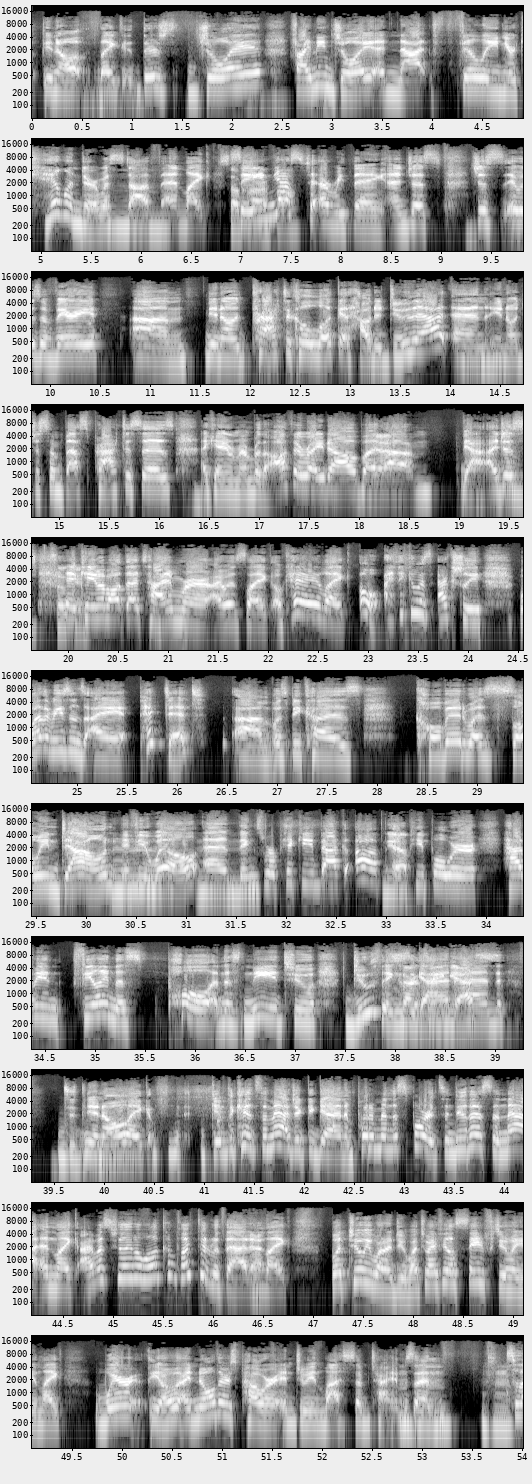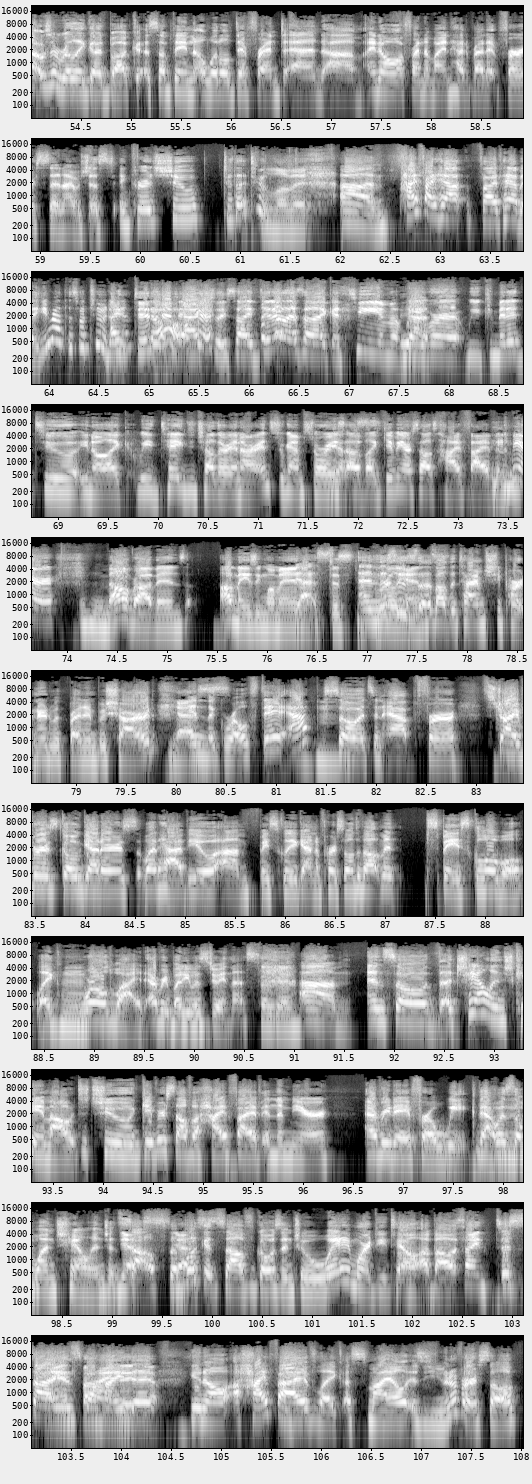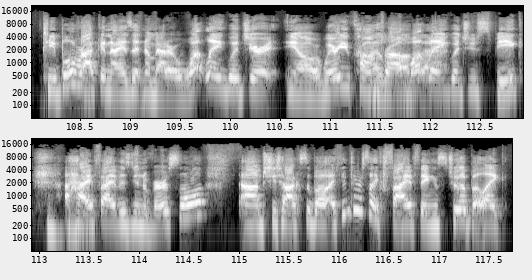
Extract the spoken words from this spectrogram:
you know like there's joy finding joy and not filling your calendar with stuff mm. and like so saying powerful. yes to everything and just just it was a very um, you know, practical look at how to do that and, mm-hmm. you know, just some best practices. I can't remember the author right now, but, yeah. um, yeah, I just, mm, so it came about that time where I was like, okay, like, oh, I think it was actually one of the reasons I picked it, um, was because COVID was slowing down, mm-hmm. if you mm-hmm. will, mm-hmm. and things were picking back up yep. and people were having, feeling this pull and this need to do things Start again. Yes. And, to, you know, like give the kids the magic again and put them in the sports and do this and that. And like, I was feeling a little conflicted with that. Yeah. And like, what do we want to do? What do I feel safe doing? Like, where, you know, I know there's power in doing less sometimes. Mm-hmm. And, Mm-hmm. So that was a really good book, something a little different. And um, I know a friend of mine had read it first, and I was just encouraged to do that too. Love it. Um, High Five, ha- Five Habit. You read this one too, didn't I you? did oh, okay. actually. So I did it as a, like a team. Yes. We were we committed to you know like we tagged each other in our Instagram stories yes. of like giving ourselves high five in the mirror. Mm-hmm. Mel Robbins, amazing woman. Yes. Just and brilliant. this is about the time she partnered with Brendon Burchard yes. in the Growth Day app. Mm-hmm. So it's an app for strivers, go getters, what have you. Um, basically, again, a personal development space global like mm-hmm. worldwide everybody mm-hmm. was doing this so good um and so the challenge came out to give yourself a high five in the mirror every day for a week. That was the mm-hmm. one challenge itself. Yes, the yes. book itself goes into way more detail about science, the science, behind, behind, it. it. Yep. You know, a high five, like a smile is universal. People recognize it no matter what language you're, you know, where you come I from, what that. language you speak. Mm-hmm. A high five is universal. Um, she talks about, I think there's like five things to it, but like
